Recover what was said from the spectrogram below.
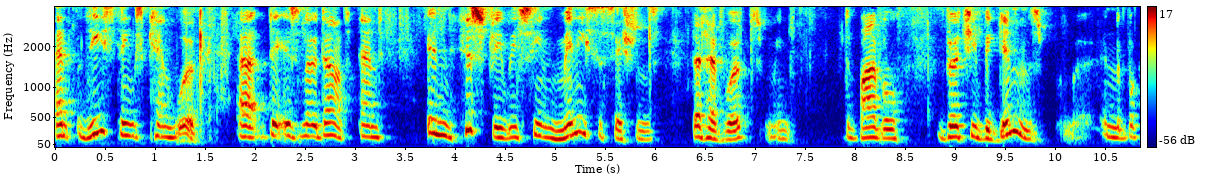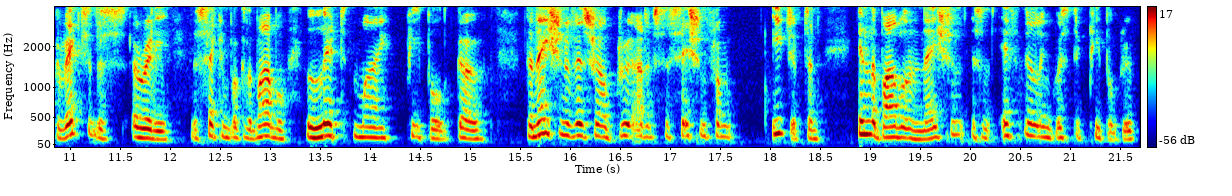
And these things can work. Uh, there is no doubt. And in history, we've seen many secessions that have worked. I mean, the Bible virtually begins in the book of Exodus already, the second book of the Bible, let my people go. The nation of Israel grew out of secession from Egypt. And in the Bible, a nation is an ethno-linguistic people group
